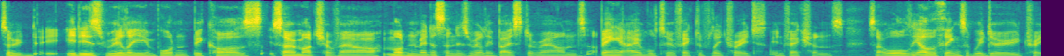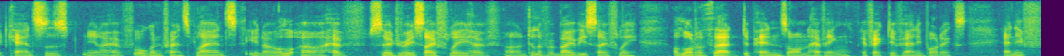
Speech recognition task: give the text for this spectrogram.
So it is really important because so much of our modern medicine is really based around being able to effectively treat infections. So all the other things that we do, treat cancers, you know, have organ transplants, you know, uh, have surgery safely, have uh, deliver babies safely. A lot of that depends on having effective antibiotics. And if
